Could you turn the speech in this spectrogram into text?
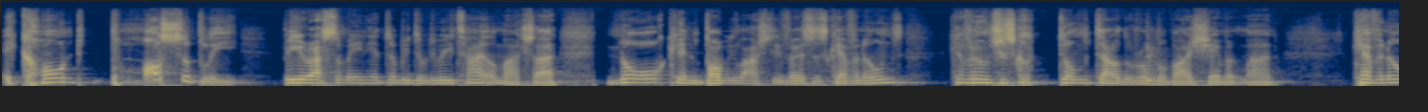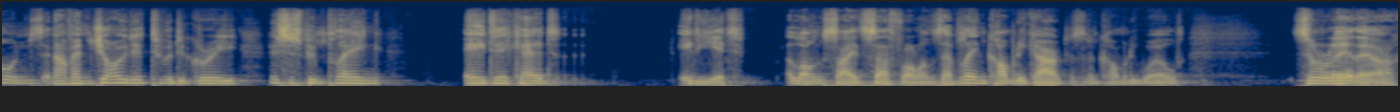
it can't possibly be a WrestleMania WWE title match. That nor can Bobby Lashley versus Kevin Owens. Kevin Owens just got dumped out the Rumble by Shane McMahon. Kevin Owens, and I've enjoyed it to a degree, has just been playing a dickhead idiot alongside Seth Rollins. They're playing comedy characters in a comedy world. Or later, they're oh,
